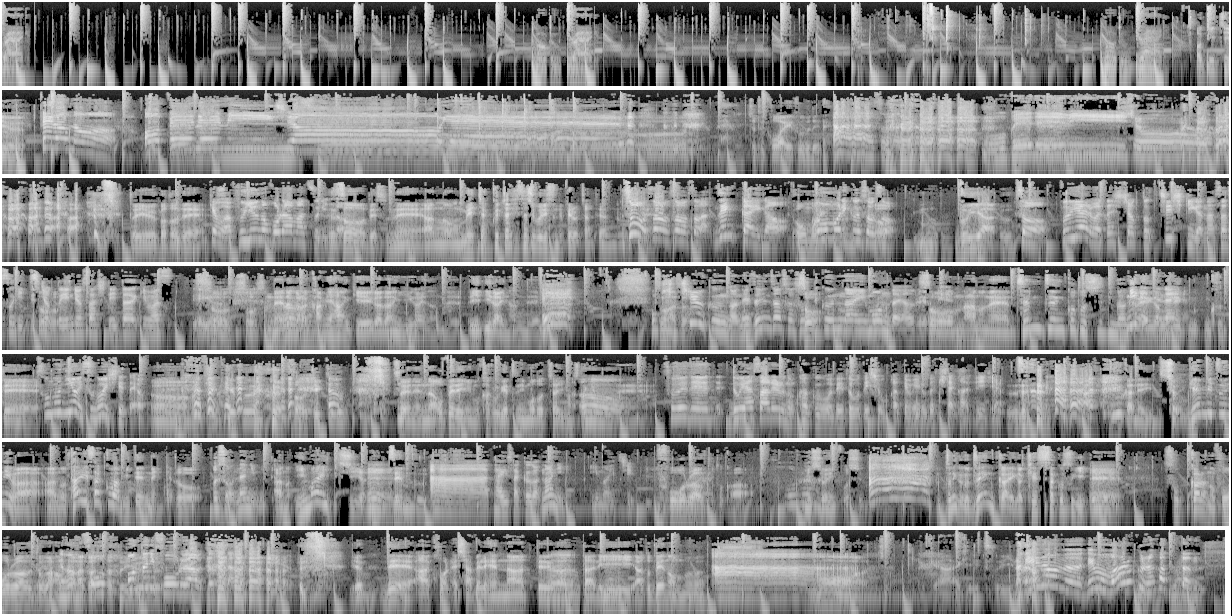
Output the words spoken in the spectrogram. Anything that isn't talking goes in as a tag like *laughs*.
rag. Rag. おきちゅうペロのオペデ怖い風でねああ、そうだね。オペデミー賞 *laughs* ということで今日は冬のホラー祭りと。そうですねあのうんめちゃくちゃ久しぶりですねペロちゃんってやるの、ね、そうそうそうそう。前回が大森くん、そうそう。う VR? そう。VR 私ちょっと知識がなさすぎてちょっと遠慮させていただきますっていう。そうそうですねうんだから上半期映画談義以外なんでい以来なんでえーそうなんですよ。がね、全然誘ってくんない問題あるよね。そう。あのね全然今年なんか映画見れなくて。その匂いすごいしてたよ。うん。結局 *laughs* そう結局そうやねんな。オペレミも隔月に戻っちゃいましたけどね、それで、どやされるの覚悟でどうでしょうかってメールが来た感じじゃ。ん。*laughs* っていうかね厳密にはあの対策は見てんねんけど嘘、何見た？あのいまいちやって、うん。全部。あー、対策が、何？いまいち。フォールアウトとかミッションインポッシブル。とにかく前回が傑作すぎて、そっからのフォールアウトが半端なかったという。本当にフォールアウトした *laughs* いやであこれ喋れへんなってなったり、あとベノム。もうあー。ちょきついな。ベノム、でも悪くなかった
